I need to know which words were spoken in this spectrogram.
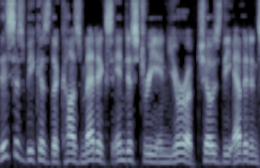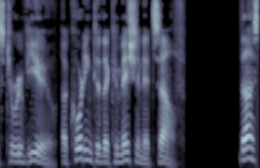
This is because the cosmetics industry in Europe chose the evidence to review, according to the Commission itself. Thus,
